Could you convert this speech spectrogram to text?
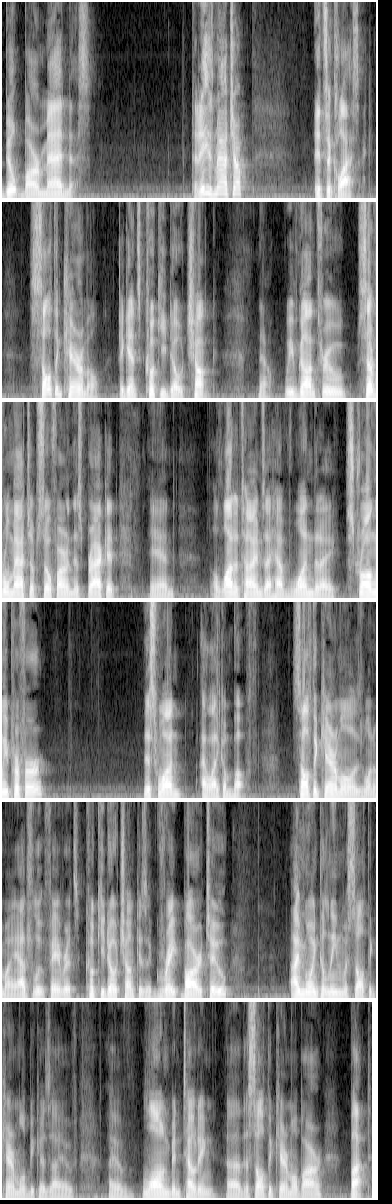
Built Bar Madness. Today's matchup, it's a classic. Salted caramel against cookie dough chunk. Now, we've gone through several matchups so far in this bracket, and a lot of times I have one that I strongly prefer. This one, I like them both. Salted caramel is one of my absolute favorites. Cookie dough chunk is a great bar too. I'm going to lean with salted caramel because I have I have long been touting uh, the salted caramel bar, but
